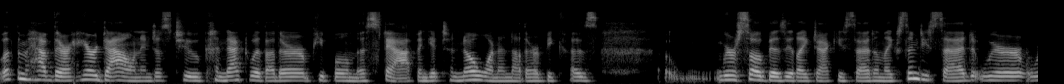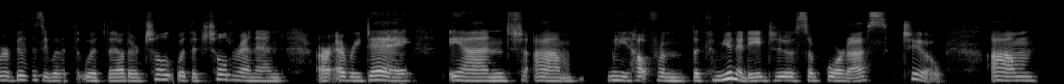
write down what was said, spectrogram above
let them have their hair down and just to connect with other people in the staff and get to know one another because we're so busy like jackie said and like cindi said we're we're busy with with the other chil- with the children and our everyday. And um, we need help from the community to support us too. Um,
